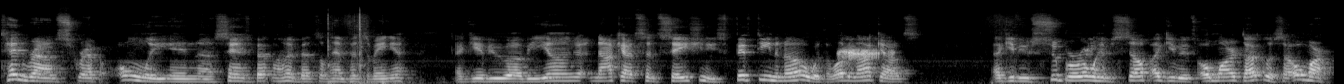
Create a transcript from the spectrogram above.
10 round scrap only in uh, Sands Bethlehem, Bethlehem, Pennsylvania. I give you uh, the young knockout sensation. He's 15 and 0 with 11 knockouts. I give you Super O himself. I give you it's Omar Douglas. So Omar,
